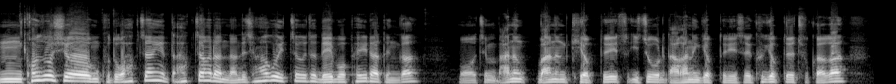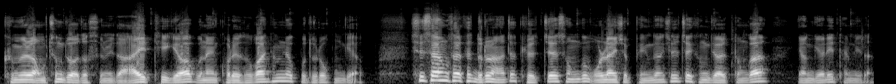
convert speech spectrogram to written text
음, 컨소시엄 구도가 확장이 확장을 한다는데 지금 하고 있죠. 그죠? 네이버 페이라든가 뭐 지금 많은 많은 기업들이 이쪽으로 나가는 기업들이 있어요. 그 기업들의 주가가 금요일 엄청 좋아졌습니다. IT 기업, 은행 거래소 간 협력 구조로 공개하고 실사용사가 늘어나죠. 결제, 송금, 온라인 쇼핑 등 실제 경제 활동과 연결이 됩니다.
